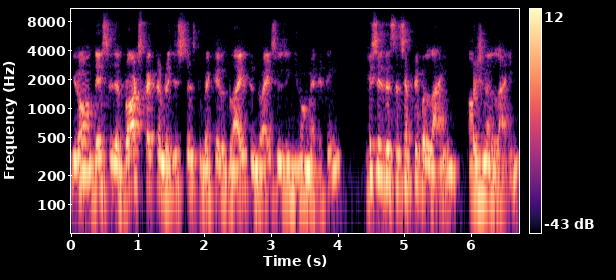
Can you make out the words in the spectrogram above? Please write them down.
You know, this is a broad spectrum resistance to bacterial blight and rice using genome editing. This is the susceptible line, original line.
